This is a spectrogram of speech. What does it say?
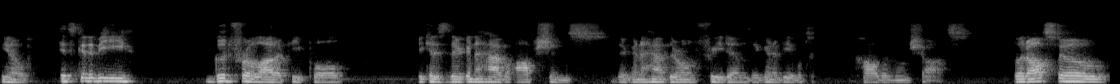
you know, it's going to be good for a lot of people because they're going to have options. They're going to have their own freedom. They're going to be able to call their own shots. But also,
